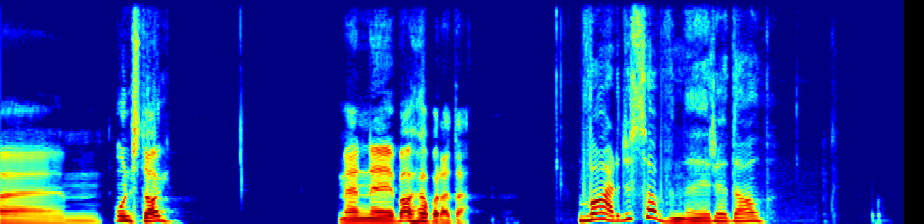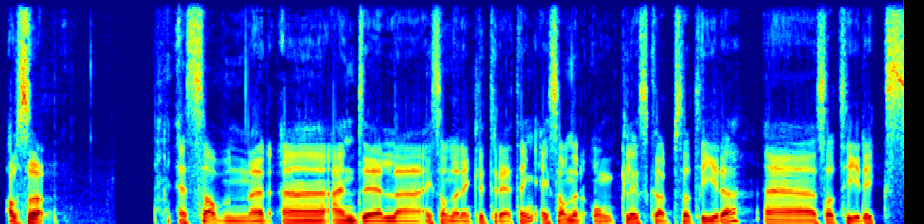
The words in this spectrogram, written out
eh, onsdag. Men eh, bare hør på dette. Hva er det du savner, Dahl? Altså, jeg savner eh, en del eh, Jeg savner egentlig tre ting. Jeg savner ordentlig skarp satire. Eh, Satiriks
